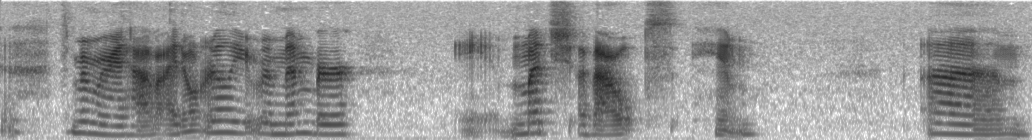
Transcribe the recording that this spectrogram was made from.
it's a memory I have. I don't really remember much about him. Um,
